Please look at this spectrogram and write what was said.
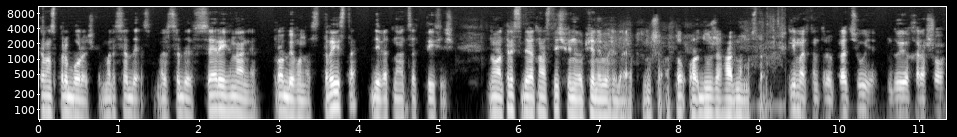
Скажімо, приборочка, Мерседес, Мерседес, все оригінальне. Пробіг у нас 319 тисяч. Ну а 319 тисяч він взагалі не виглядає, тому що авто у дуже гарному стані. Клімат контроль працює, дує хорошо,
